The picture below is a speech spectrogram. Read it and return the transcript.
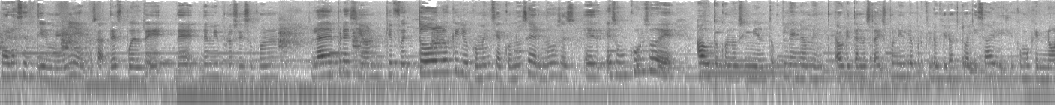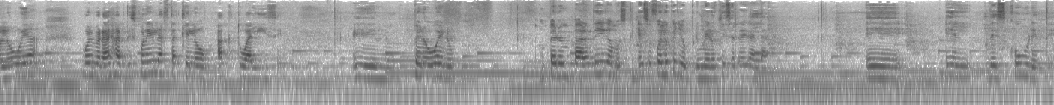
para sentirme bien. O sea, después de, de, mi proceso con la depresión, que fue todo lo que yo comencé a conocer, ¿no? es, es, un curso de autoconocimiento plenamente. Ahorita no está disponible porque lo quiero actualizar y dije como que no lo voy a volver a dejar disponible hasta que lo actualice. Em, pero bueno, pero en parte digamos eso fue lo que yo primero quise regalar. Eh, el descúbrete,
